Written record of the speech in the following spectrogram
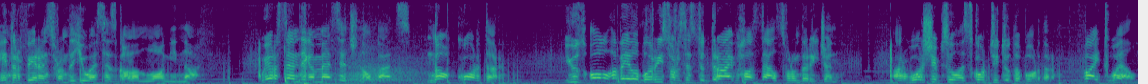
Interference from the US has gone on long enough. We are sending a message, no bats. No quarter. Use all available resources to drive hostiles from the region. Our warships will escort you to the border. Fight well.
